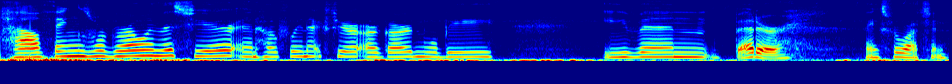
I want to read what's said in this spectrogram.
how things were growing this year and hopefully next year our garden will be even better. Thanks for watching.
